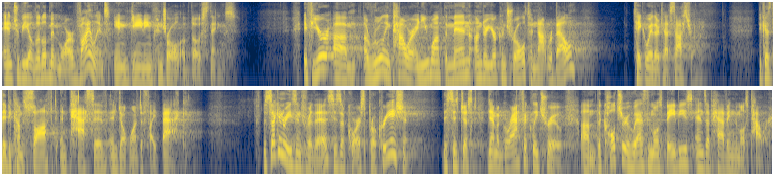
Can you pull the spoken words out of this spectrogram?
and to be a little bit more violent in gaining control of those things. If you're um, a ruling power and you want the men under your control to not rebel, take away their testosterone because they become soft and passive and don't want to fight back. The second reason for this is, of course, procreation. This is just demographically true. Um, the culture who has the most babies ends up having the most power.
